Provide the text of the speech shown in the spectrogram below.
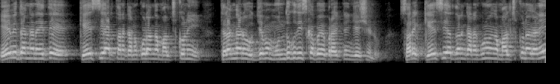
ఏ విధంగానైతే కేసీఆర్ తనకు అనుకూలంగా మలుచుకొని తెలంగాణ ఉద్యమం ముందుకు తీసుకుపోయే ప్రయత్నం చేసిండు. సరే కేసీఆర్ తనకు అనుకూలంగా మలుచుకున్నా కానీ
